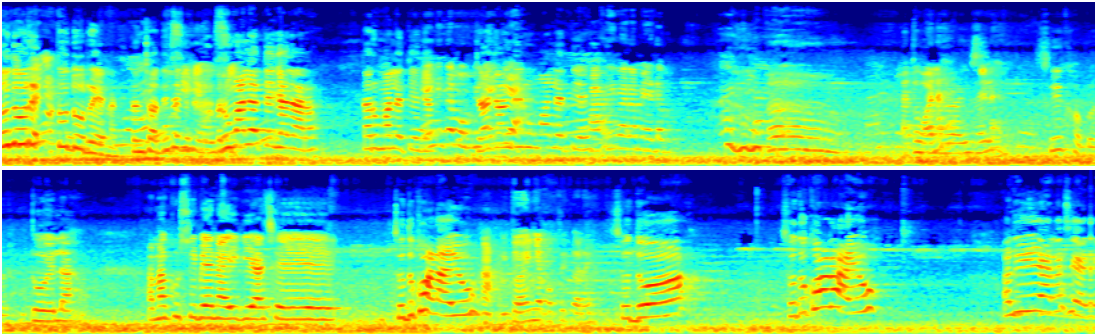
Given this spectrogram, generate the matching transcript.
તું દૂર રે, તું દૂર રે તને રૂમાલ લેતી જા તારો. તાર રૂમાલ લેતી જા. જા રૂમાલ લેતી શી ખબર? ધોયેલા. આમાં ખુશીબેન આવી ગયા છે. સુધુ કોણ આવ્યું તો અહીંયા પપ્પી કરે. સુધુ? સુધુ કોણ આવ્યું અલી આના સેડ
